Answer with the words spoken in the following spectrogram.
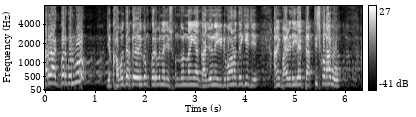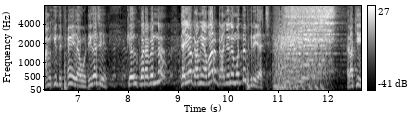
আরও একবার বলব যে খবরদার কেউ এরকম করবে না যে সুন্দর নাইয়া গাজনে ইট বানানো দেখিয়েছে, আমি বাড়িতে এইভাবে প্র্যাকটিস করাবো, আমি কিন্তু ফেঁয়ে যাব, ঠিক আছে? কেউ করাবেন না। যাই হোক, আমি আবার গাজনের মধ্যে ফিরে যাচ্ছি। রাখি?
